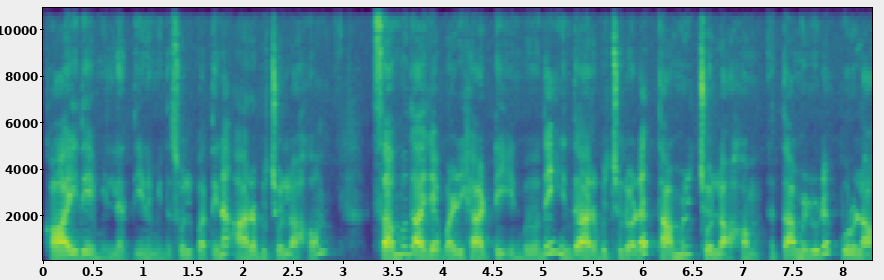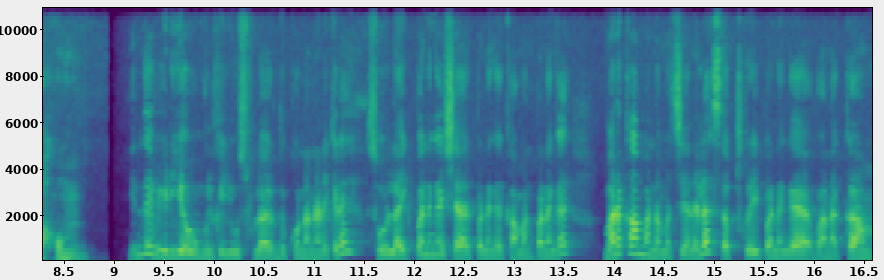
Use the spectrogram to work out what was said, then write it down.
காயிதே மில்லத் எனும் இந்த சொல் பார்த்தீங்கன்னா அரபு சொல்லாகும். சமுதாய வழிகாட்டி என்பது வந்து இந்த அரபு சொல்லோட தமிழ் சொல்லாகும். தமிழோட பொருளாகும். இந்த வீடியோ உங்களுக்கு யூஸ்ஃபுல்லாக இருந்துக்கும் நான் நினைக்கிறேன். ஸோ லைக் பண்ணுங்கள் ஷேர் பண்ணுங்கள் கமெண்ட் பண்ணுங்கள் மறக்காமல் நம்ம சேனலை சப்ஸ்கிரைப் பண்ணுங்கள் வணக்கம்.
